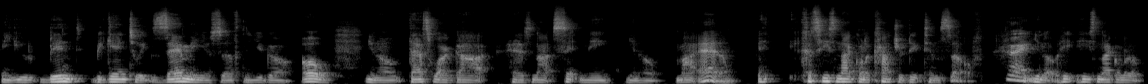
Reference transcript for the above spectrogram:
and you been, begin to examine yourself, then you go, "Oh, you know, that's why God has not sent me, you know, my Adam, because He's not going to contradict Himself. Right. You know, he, He's not going to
